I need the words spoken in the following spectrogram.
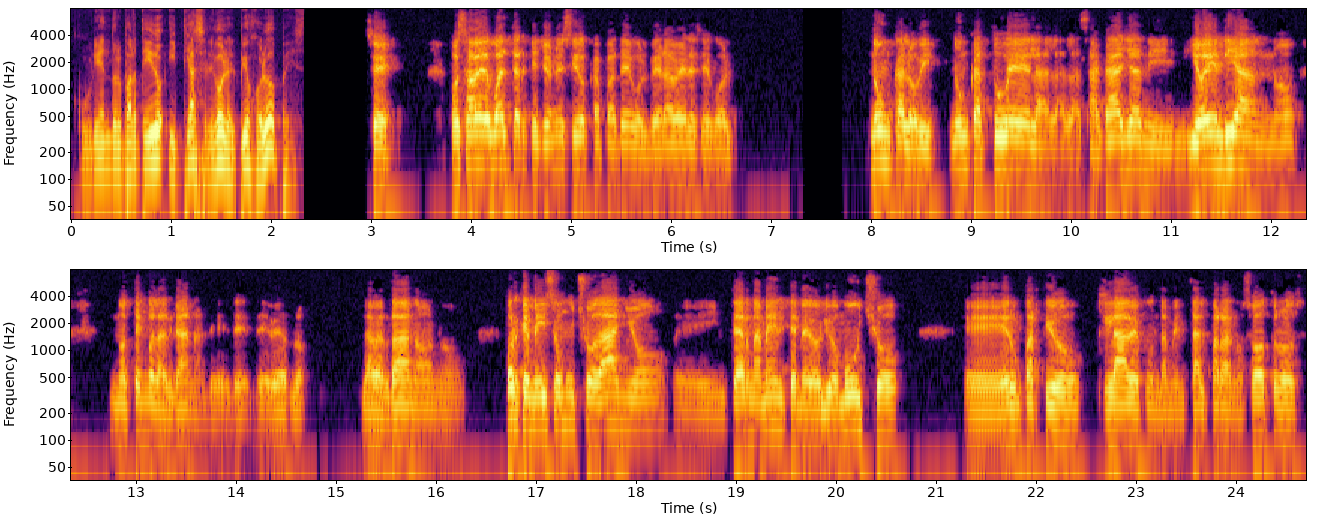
cubriendo el partido y te hace el gol el Piojo López. Sí. Vos sabés, Walter, que yo no he sido capaz de volver a ver ese gol. Nunca lo vi, nunca tuve las agallas ni, y hoy en día no, no tengo las ganas de, verlo. La verdad, no, no. Porque me hizo mucho daño eh, internamente, me dolió mucho. Eh, era un partido clave, fundamental para nosotros.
